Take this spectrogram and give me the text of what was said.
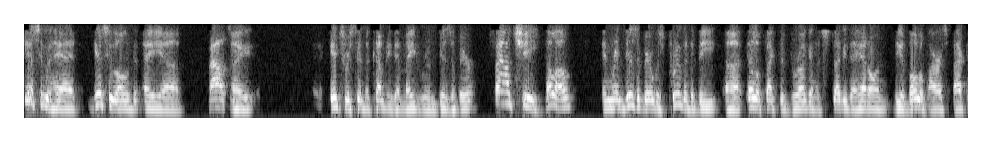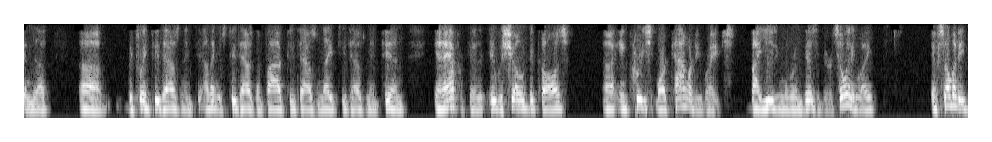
Guess who had? Guess who owned a uh, a interest in the company that made remdesivir? Fauci. Hello. And remdesivir was proven to be uh, ill-effective drug in a study they had on the Ebola virus back in the uh, between 2000 and I think it was 2005, 2008, 2010 in Africa. It was shown to cause uh, increased mortality rates by using the remdesivir. So anyway, if somebody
